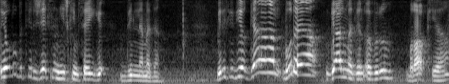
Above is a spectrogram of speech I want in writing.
yolu bitireceksin hiç kimseyi dinlemeden. Birisi diyor gel buraya gelmedin öbürü bırak ya.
